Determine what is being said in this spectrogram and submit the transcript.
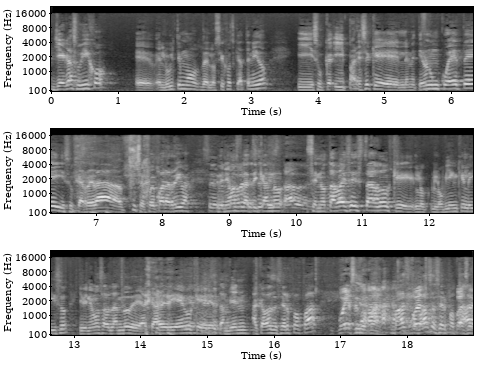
Llega su hijo, eh, el último de los hijos que ha tenido, y, su, ca- y parece que le metieron un cohete y su carrera pues, se fue para arriba. Se veníamos platicando, estado, se ¿no? notaba ese estado que lo, lo bien que le hizo, y veníamos hablando de acá de Diego, que también acabas de ser papá. Voy a ser papá. Vas, Voy a- vas a ser papá. vas a-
